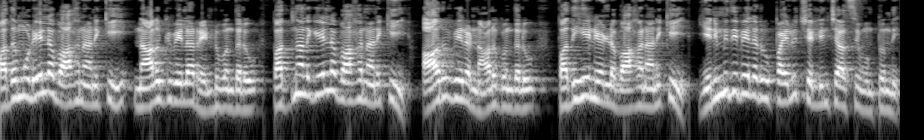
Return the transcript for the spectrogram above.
పదమూడేళ్ళ వాహనానికి నాలుగు వేల రెండు వందలు పద్నాలుగేళ్ళ వాహనానికి ఆరు వేల నాలుగు వందలు పదిహేనేళ్ళ వాహనానికి ఎనిమిది వేల రూపాయలు చెల్లించాల్సి ఉంటుంది.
